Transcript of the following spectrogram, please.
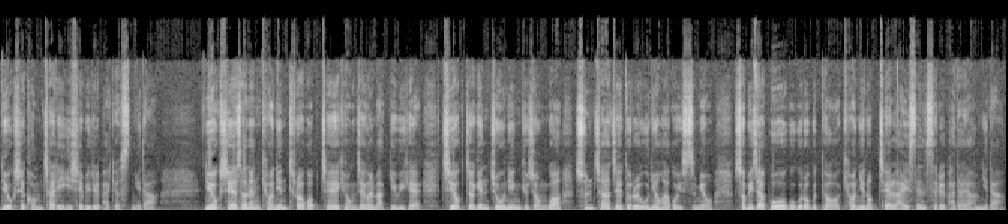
뉴욕시 검찰이 21일 밝혔습니다. 뉴욕시에서는 견인 트럭 업체의 경쟁을 막기 위해 지역적인 조닝 규정과 순차 제도를 운영하고 있으며 소비자 보호국으로부터 견인 업체 라이센스를 받아야 합니다.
